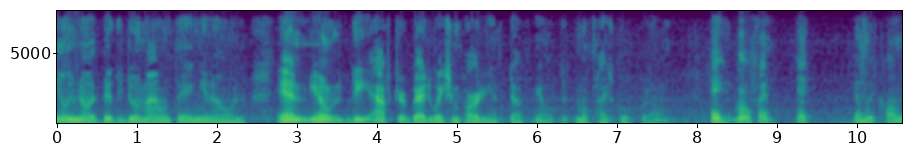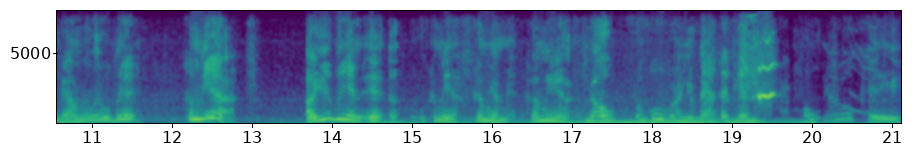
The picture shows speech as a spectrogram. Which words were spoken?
you know, even though I was busy doing my own thing, you know, and, and, you know, the after graduation party and stuff, you know, that most high schools put on. Hey, girlfriend, hey, can we calm down a little bit? Come here. Are you being, uh, come here, come here, man, come here. No, don't go over on your back, I can't, Oh, you're okay.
